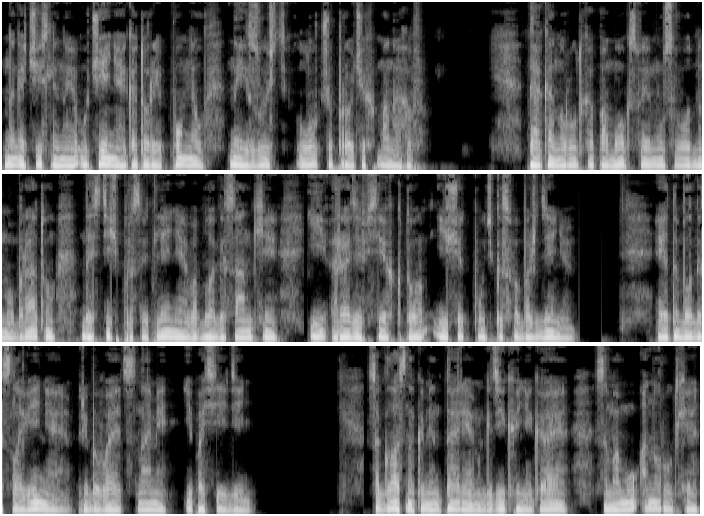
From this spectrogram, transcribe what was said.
многочисленные учения, которые помнил наизусть лучше прочих монахов. Так Анурудха помог своему сводному брату достичь просветления во благо Санхи и ради всех, кто ищет путь к освобождению. Это благословение пребывает с нами и по сей день. Согласно комментариям к Дикханикае, самому Анурудхе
